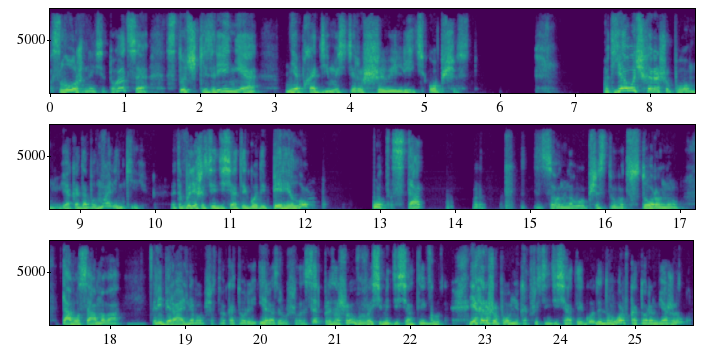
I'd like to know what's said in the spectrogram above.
сложная ситуация с точки зрения необходимости расшевелить общество. Вот я очень хорошо помню, я когда был маленький, это были 60-е годы, перелом от старого традиционного общества вот в сторону того самого либерального общества, которое и разрушил СССР, произошел в 80-е годы. Я хорошо помню, как в 60-е годы двор, в котором я жил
